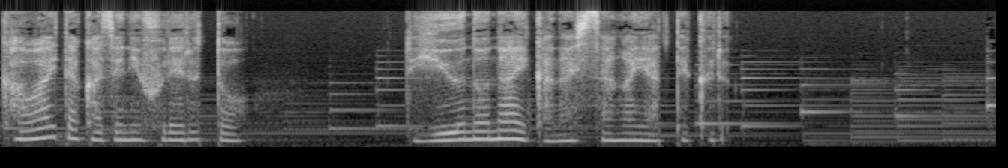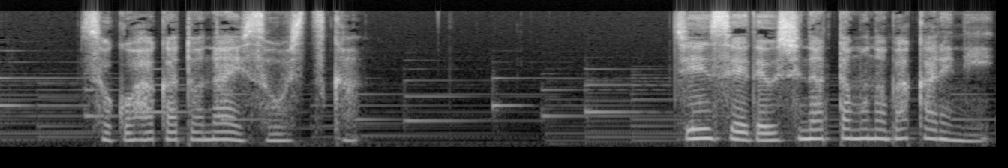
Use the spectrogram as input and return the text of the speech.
乾いた風に触れると理由のない悲しさがやってくる。そこはかとない喪失感。人生で失ったものばかりに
